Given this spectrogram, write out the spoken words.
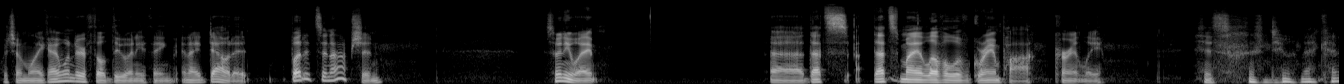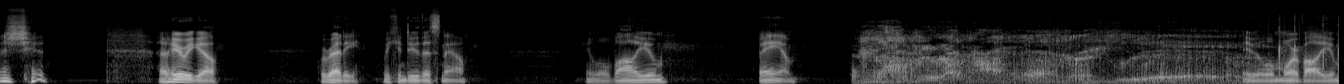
Which I'm like, I wonder if they'll do anything, and I doubt it, but it's an option. So anyway, uh, that's that's my level of grandpa currently. Is doing that kind of shit. Oh, here we go. We're ready. We can do this now. Get a little volume. Bam. Maybe a little more volume.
